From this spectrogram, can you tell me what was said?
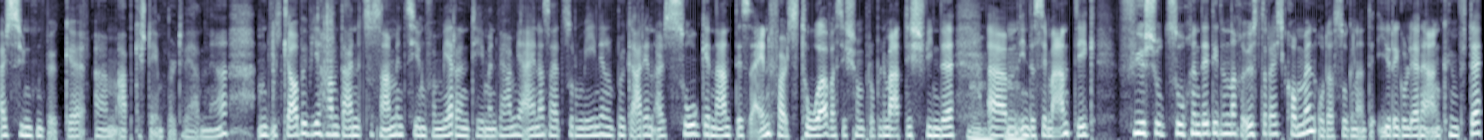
als Sündenböcke ähm, abgestempelt werden. Ja. Und ich glaube, wir haben da eine Zusammenziehung von mehreren Themen. Wir haben ja einerseits Rumänien und Bulgarien als sogenanntes Einfallstor, was ich schon problematisch finde, mhm. ähm, mhm. in der Semantik, für Schutzsuchende, die dann nach Österreich kommen oder sogenannte irreguläre Ankünfte.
